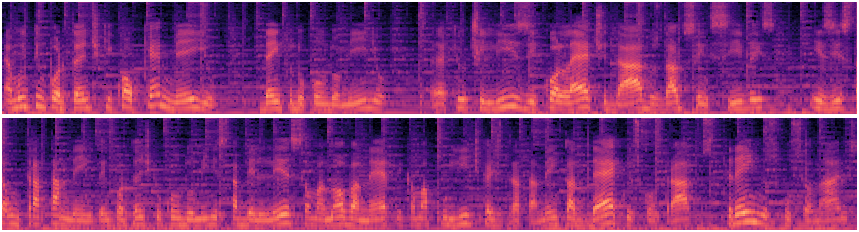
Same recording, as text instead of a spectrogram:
é muito importante que qualquer meio dentro do condomínio é, que utilize e colete dados, dados sensíveis, exista um tratamento. É importante que o condomínio estabeleça uma nova métrica, uma política de tratamento, adeque os contratos, treine os funcionários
